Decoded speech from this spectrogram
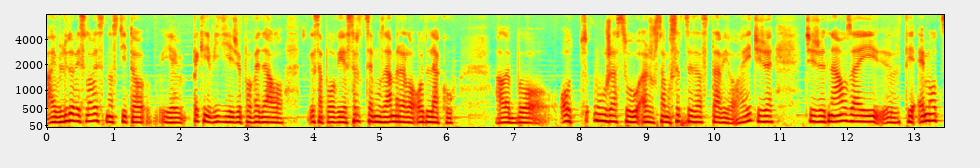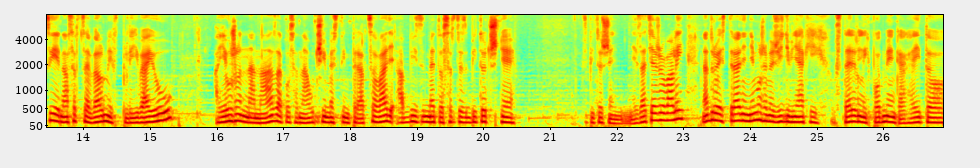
aj v ľudovej slovesnosti to je pekne vidieť, že povedalo, sa povie, srdce mu zamrelo od ľaku alebo od úžasu, až už sa mu srdce zastavilo. Hej? Čiže, čiže naozaj e, tie emócie na srdce veľmi vplývajú a je už len na nás, ako sa naučíme s tým pracovať, aby sme to srdce zbytočne zbytočne nezaťažovali. Na druhej strane nemôžeme žiť v nejakých sterilných podmienkach. Hej, to,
